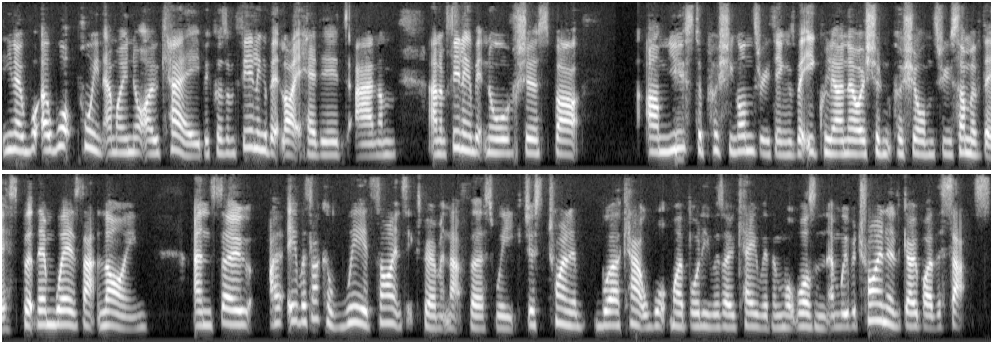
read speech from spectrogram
you know, at what point am I not okay? Because I'm feeling a bit lightheaded and I'm and I'm feeling a bit nauseous, but I'm used to pushing on through things. But equally, I know I shouldn't push on through some of this. But then where's that line? And so I, it was like a weird science experiment that first week, just trying to work out what my body was okay with and what wasn't. And we were trying to go by the SATs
